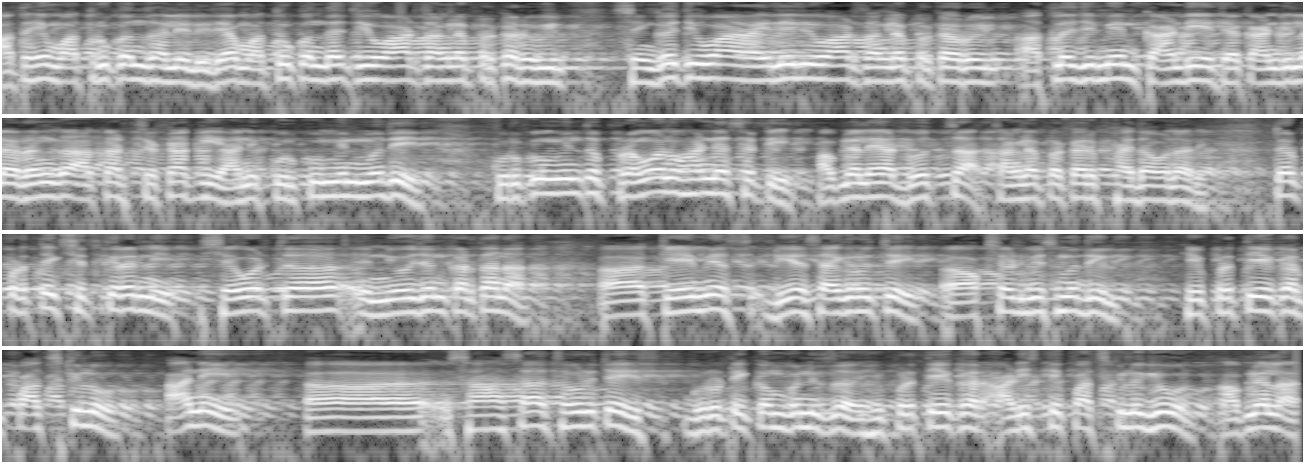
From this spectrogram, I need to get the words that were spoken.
आता हे मातृकंद झालेली त्या मातृकंदाची वाढ चांगल्या प्रकारे होईल. शेंगाची वाढ राहिलेली वाढ चांगल्या प्रकारे होईल. आतलं जे मेन कांडी आहे त्या कांडीला रंग आकार चकाकी आणि कुरकुमींमध्ये कुरकुमीनचं प्रमाण वाढण्यासाठी आपल्याला या डोसचा चांगल्या प्रकारे फायदा होणार आहे. तर प्रत्येक शेतकऱ्यांनी शेवटचं नियोजन करताना K M S D S ॲग्रोचे ऑक्साईड बेसमधील हे प्रति एकर पाच किलो आणि सहा सहा चौवेचाळीस गुरुटेक कंपनीचं हे प्रति एकर अडीच ते पाच किलो घेऊन आपल्याला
